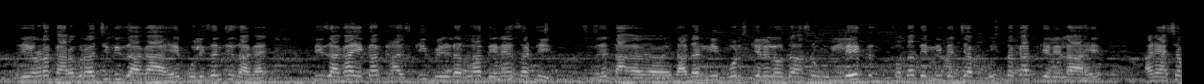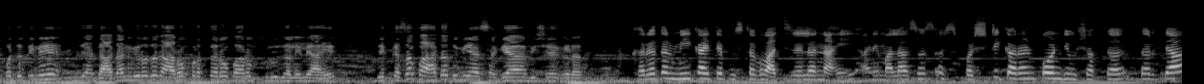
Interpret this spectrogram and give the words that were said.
म्हणजे येरोडा कारागृहाची ती जागा आहे पोलिसांची जागा आहे. ती जागा एका खाजगी बिल्डरला देण्यासाठी म्हणजे दा दादांनी फोर्स केलेलं होतं असं उल्लेख स्वतः त्यांनी त्यांच्या पुस्तकात केलेला आहे. आणि अशा पद्धतीने म्हणजे दादांविरोधात आरोप प्रत्यारोप आरोप सुरू झालेले आहेत. ते कसं पाहता तुम्ही या सगळ्या विषयाकडं? खरं तर मी काही ते पुस्तक वाचलेलं नाही. आणि मला असं स्पष्टीकरण कोण देऊ शकतं? तर त्या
